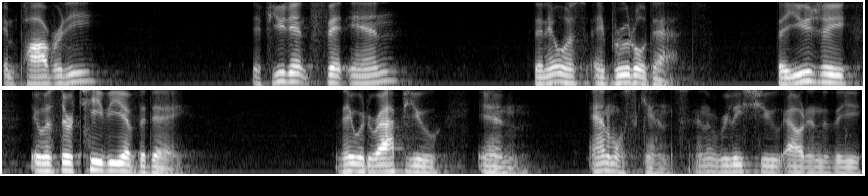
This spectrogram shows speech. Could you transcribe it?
in poverty, if you didn't fit in, then it was a brutal death. They usually, it was their TV of the day. They would wrap you in animal skins and release you out into the,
